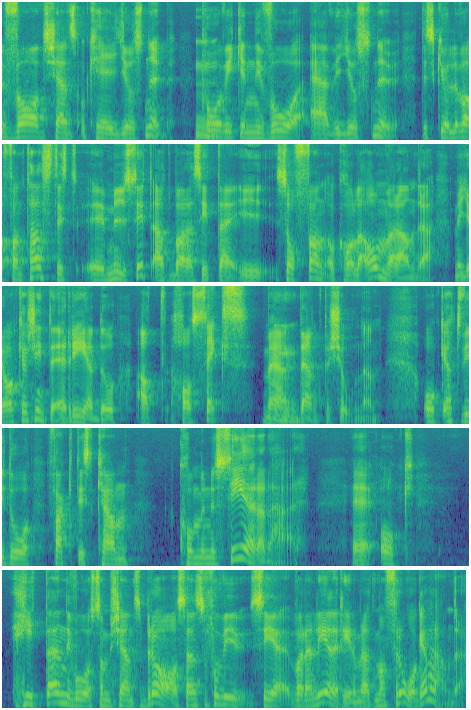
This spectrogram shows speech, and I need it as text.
vad känns okej just nu? På vilken nivå är vi just nu? Det skulle vara fantastiskt eh, mysigt att bara sitta i soffan och hålla om varandra. Men jag kanske inte är redo att ha sex med den personen. Och att vi då faktiskt kan kommunicera det här. Eh, och hitta en nivå som känns bra. Sen så får vi se vad den leder till. Men att man frågar varandra.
